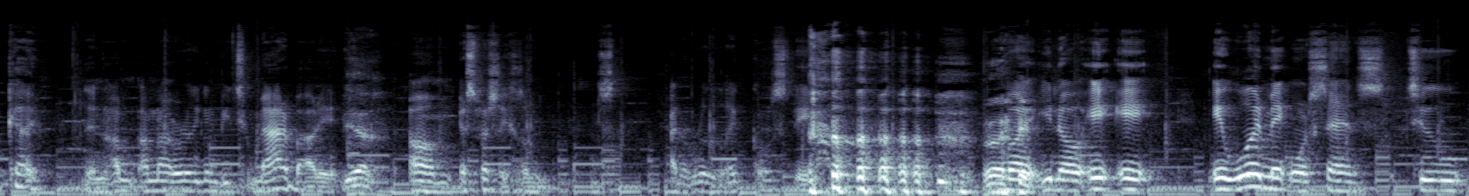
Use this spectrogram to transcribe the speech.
okay, then I'm, I'm not really gonna be too mad about it. Yeah. Um, especially because I'm just I don't really like Golden State, right. but you know it it it would make more sense to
